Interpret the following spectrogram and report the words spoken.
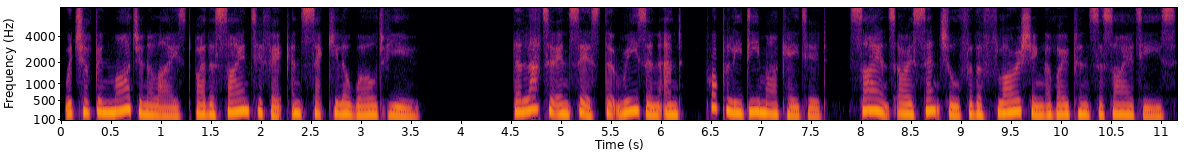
which have been marginalized by the scientific and secular worldview. The latter insist that reason and, properly demarcated, science are essential for the flourishing of open societies.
